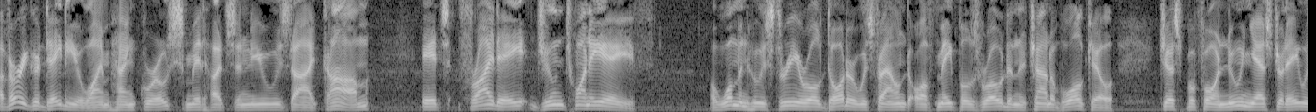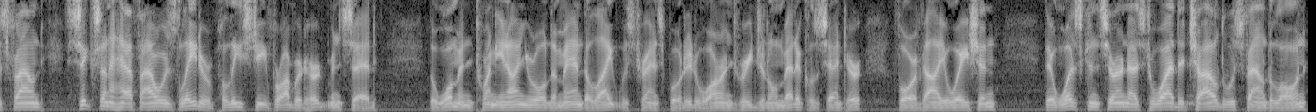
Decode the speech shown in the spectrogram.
A very good day to you. I'm Hank Gross, MidHudsonNews.com. It's Friday, June 28th. A woman whose three year old daughter was found off Maples Road in the town of Wallkill just before noon yesterday was found six and a half hours later, Police Chief Robert Hertman said. The woman, 29 year old Amanda Light, was transported to Orange Regional Medical Center for evaluation. There was concern as to why the child was found alone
